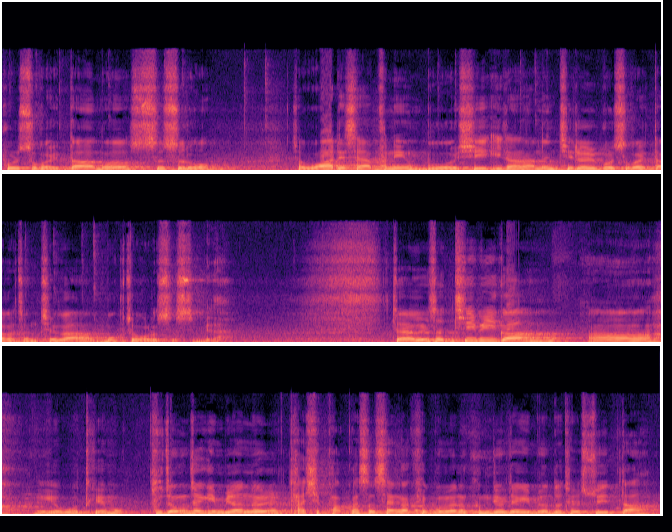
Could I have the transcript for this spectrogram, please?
볼 수가 있다. 너 스스로 자, what is happening 무엇이 일어나는지를 볼 수가 있다가 전체가 목적어로 썼습니다. 자, 그래서 TV가 아, 이게 어떻게 뭐 부정적인 면을 다시 바꿔서 생각해 보면 긍정적인 면도 될 수 있다.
